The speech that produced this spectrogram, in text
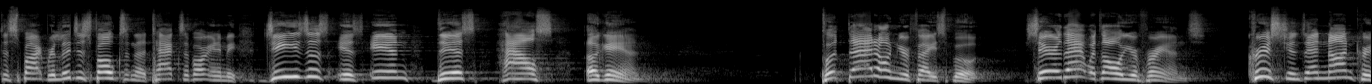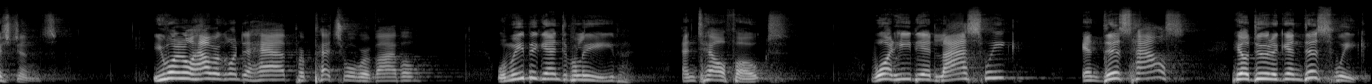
despite religious folks and the attacks of our enemy. Jesus is in this house again. Put that on your Facebook. Share that with all your friends, Christians and non Christians. You want to know how we're going to have perpetual revival? When we begin to believe and tell folks what he did last week in this house, he'll do it again this week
